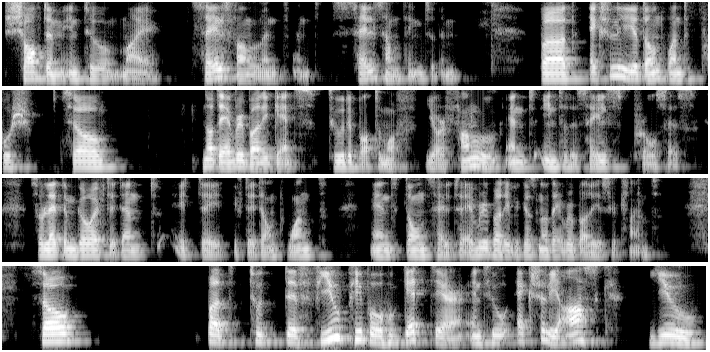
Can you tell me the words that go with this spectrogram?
shove them into my sales funnel and, and sell something to them. But actually, you don't want to push. So not everybody gets to the bottom of your funnel and into the sales process. So let them go if they don't if they if they don't want and don't sell to everybody because not everybody is your client. So but to the few people who get there and who actually ask you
